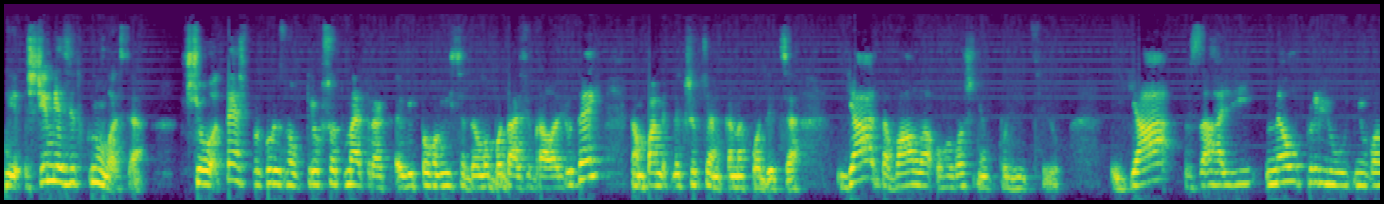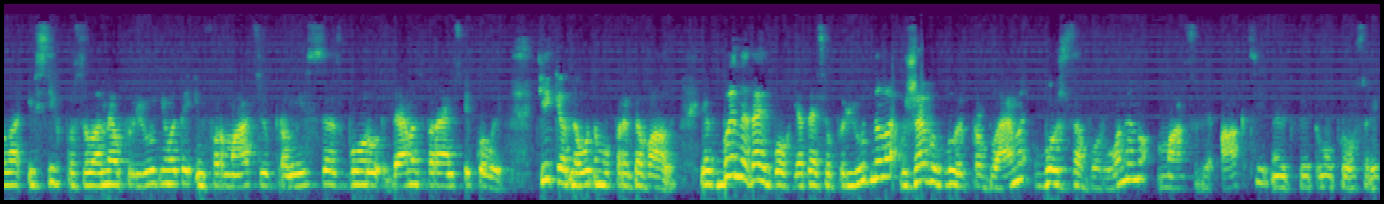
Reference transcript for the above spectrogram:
І з чим я зіткнулася? Що теж приблизно в 300 метрах від того місця, де Лобода зібрала людей, там пам'ятник Шевченка знаходиться. Я давала оголошення в поліцію. Я взагалі не оприлюднювала і всіх просила не оприлюднювати інформацію про місце збору, де ми збираємось і коли. Тільки одне одному передавали. Якби, не дай Бог, я десь оприлюднила, вже би були проблеми, бо ж заборонено масові акції на відкритому просторі.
